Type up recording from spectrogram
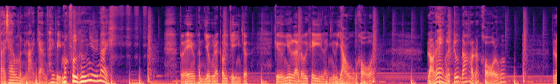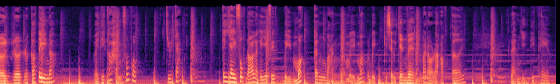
Tại sao mình lại cảm thấy bị mất phương hướng như thế này? Tụi em hình dung ra câu chuyện chưa? Kiểu như là đôi khi là người giàu cũng khổ á. Rõ ràng là trước đó họ rất khổ đúng không? Rồi, rồi rồi có tiền đó. Vậy thì có hạnh phúc không? Chưa chắc. Cái giây phút đó là cái giây phút bị mất cân bằng và bị mất bị cái sự chênh vênh bắt đầu nó ập tới. Làm gì tiếp theo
